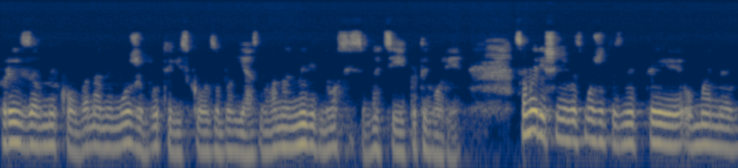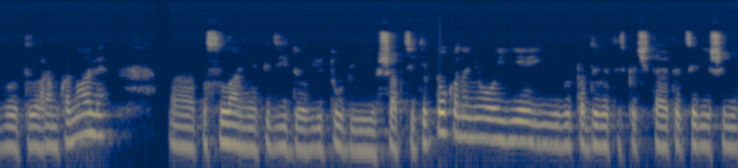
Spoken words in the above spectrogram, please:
призовником. Вона не може бути військовозобов'язаною, вона не відноситься до цієї категорії. Саме рішення ви зможете знайти у мене в телеграм-каналі. Е, Посилання під відео в Ютубі і в шапці Тіктока на нього є, і ви подивитесь, почитаєте це рішення.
